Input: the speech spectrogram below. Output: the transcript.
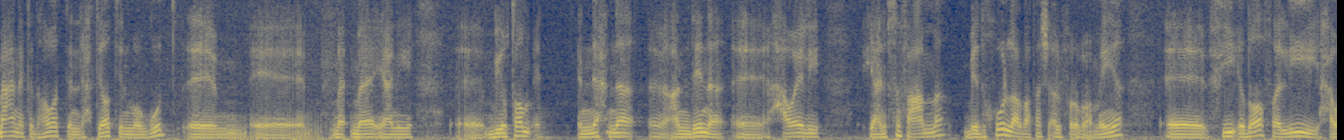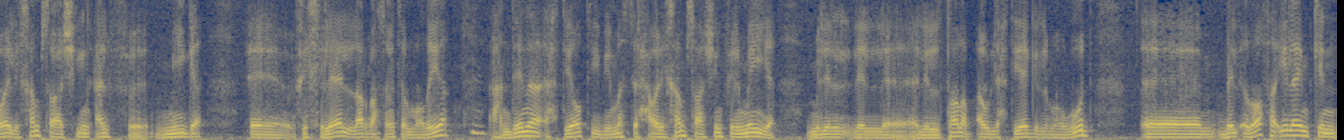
معنى كده هوت إن الاحتياطي الموجود ما- يعني بيطمئن إن إحنا آه، عندنا آه، حوالي يعني بصفة عامة بدخول ل 14400 آه، في إضافة لحوالي 25000 ميجا في خلال الأربع سنوات الماضية عندنا احتياطي بيمثل حوالي 25% من ال- لل- للطلب أو الاحتياج اللي موجود. آم، بالإضافة إلى يمكن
